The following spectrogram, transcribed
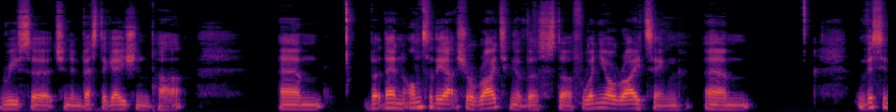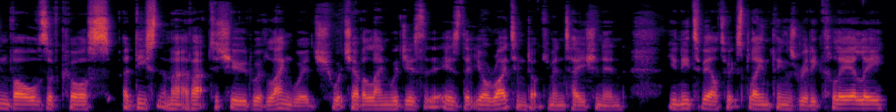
research and investigation part. Um, but then onto the actual writing of the stuff. When you're writing, um, this involves, of course, a decent amount of aptitude with language, whichever language is, is that you're writing documentation in. You need to be able to explain things really clearly.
